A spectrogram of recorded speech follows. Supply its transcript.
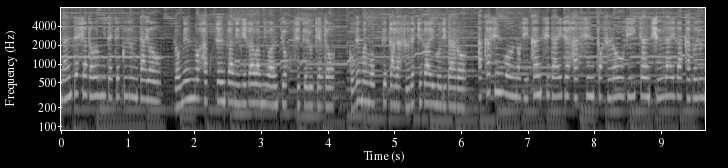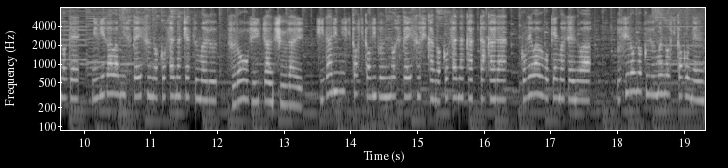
なんで車道に出てくるんだよ。路面の白線が右側に湾曲してるけど、これ守ってたらすれ違い無理だろ。赤信号の時間次第じゃ発進とスローおじいちゃん襲来が被るので、右側にスペース残さなきゃ詰まる。スローおじいちゃん襲来。左に人一人分のスペースしか残さなかったから、これは動けませんわ。後ろの車の人ごめん。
